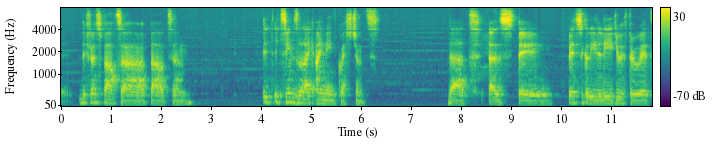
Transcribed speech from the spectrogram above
uh, the first part uh, about um, it. It seems like I made questions that, as they basically lead you through it,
